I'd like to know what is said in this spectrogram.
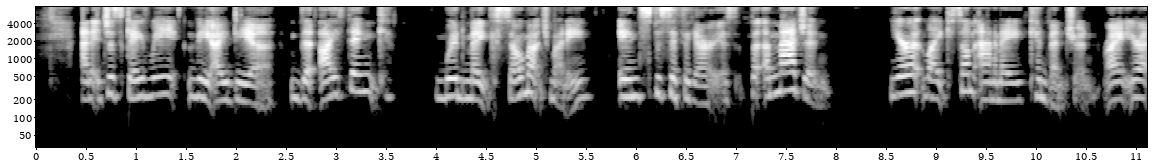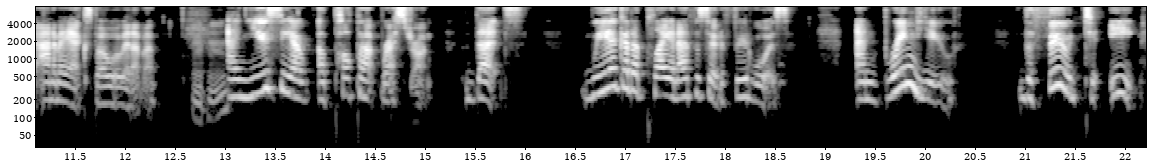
and it just gave me the idea that I think would make so much money in specific areas. But imagine you're at like some anime convention, right? You're at Anime Expo or whatever hmm and you see a, a pop up restaurant that's we are going to play an episode of Food Wars and bring you the food to eat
